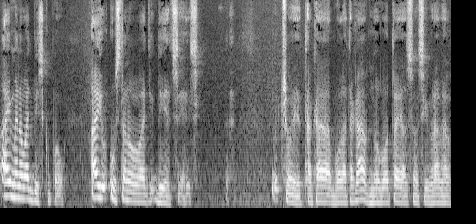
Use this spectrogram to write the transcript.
Aj menovať biskupov, aj ustanovovať diecézy. Čo je taká, bola taká novota, ja som si vravel,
